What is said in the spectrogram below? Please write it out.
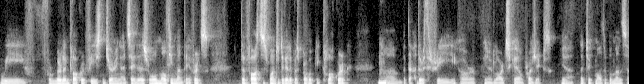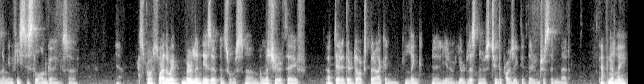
we, for Merlin, Clockwork, Feast, and Turing, I'd say those are all multi-month efforts. The fastest one to develop was probably Clockwork. Mm-hmm. Um, but the other three are, you know, large scale projects yeah, that took multiple months, and I mean, Feast is still ongoing. So, yeah. I suppose. By the way, Merlin is open source. Um, I'm not sure if they've updated their docs, but I can link, uh, you know, your listeners to the project if they're interested in that. Definitely.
